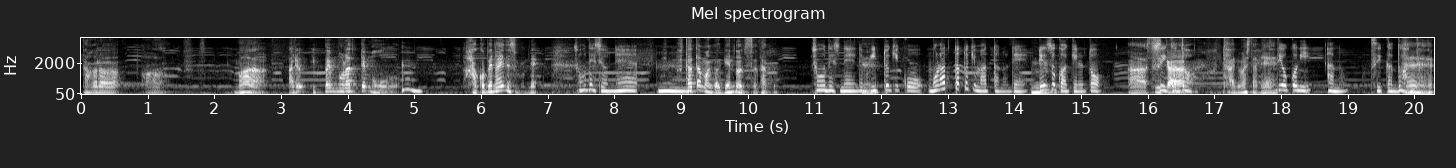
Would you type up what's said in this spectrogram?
だからああまああれいっぱいもらってもうん、運べないですもんね、そうですよね。うん、二玉が限度ですよ多分。そうですね。でもええ。一時こうもらった時もあったので、うん。冷蔵庫開けるとああスイカ。ドン。カありましたね。で横にあのスイカドンとええ。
